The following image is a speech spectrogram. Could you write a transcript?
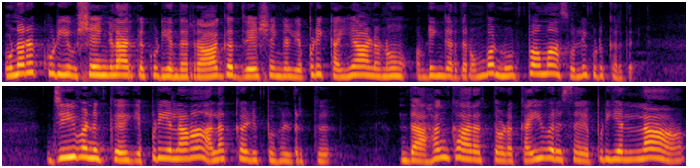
உணரக்கூடிய விஷயங்களாக இருக்கக்கூடிய அந்த ராக துவேஷங்கள் எப்படி கையாளணும் அப்படிங்கிறத ரொம்ப நுட்பமாக சொல்லி கொடுக்கறது. ஜீவனுக்கு எப்படியெல்லாம் அலக்கழிப்புகள் இருக்குது இந்த அகங்காரத்தோட கைவரிசை எப்படியெல்லாம்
